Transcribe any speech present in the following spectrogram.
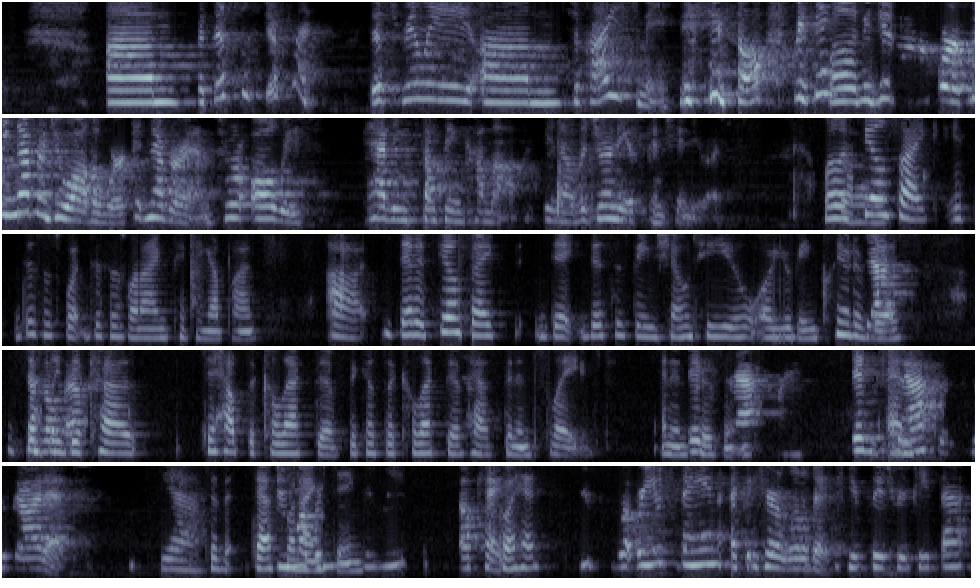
Um, but this was different this really um, surprised me. you know, we think well, we did all the work. We never do all the work. It never ends. We're always having something come up. You know, the journey is continuous. Well, so. it feels like if this is what this is what I'm picking up on. Uh, that it feels like that this is being shown to you, or you're being cleared of yes. this, simply because to help the collective, because the collective has been enslaved and imprisoned. Exactly. Exactly. And, you got it. Yeah. So that's what, what I'm seeing. Okay. Go ahead. What were you saying? I could hear a little bit. Can you please repeat that?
